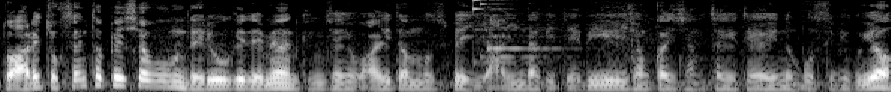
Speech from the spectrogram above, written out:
또 아래쪽 센터 페시아 부분 내려오게 되면 굉장히 와이드한 모습의 이 아이나비 내비게이션까지 장착이 되어 있는 모습이고요.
